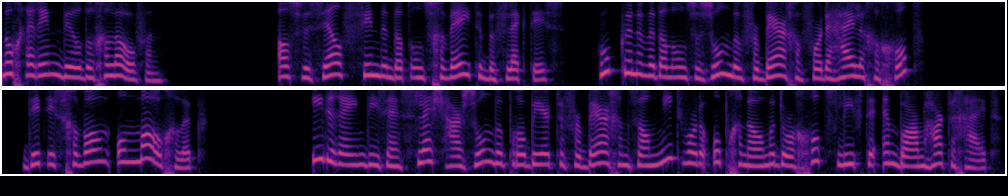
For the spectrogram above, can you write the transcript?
noch erin wilden geloven. Als we zelf vinden dat ons geweten bevlekt is, hoe kunnen we dan onze zonden verbergen voor de heilige God? Dit is gewoon onmogelijk. Iedereen die zijn slash haar zonde probeert te verbergen, zal niet worden opgenomen door Gods liefde en barmhartigheid.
